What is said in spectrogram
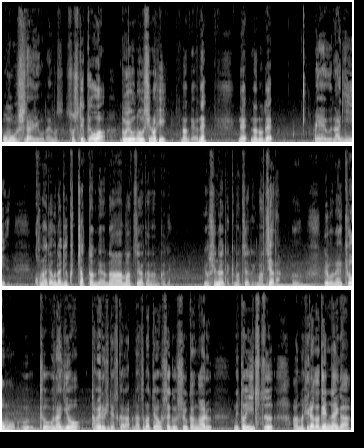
思う次第でございます。そして今日は土曜の牛の日なんだよね。ね、なので、えー、うなぎ、この間うなぎ食っちゃったんだよな、松屋かなんかで。吉野家だっけ松屋だっけ？松屋だ。うん。でもね、今日も、今日うなぎを食べる日ですから、夏バテを防ぐ習慣がある。で、と言いつつ、あの、平賀源内が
